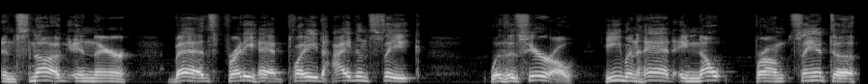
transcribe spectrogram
and snug in their beds, Freddie had played hide and seek with his hero. He even had a note from Santa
